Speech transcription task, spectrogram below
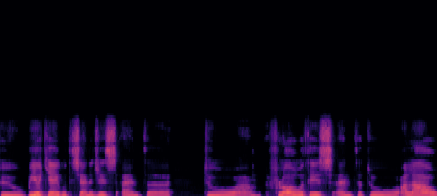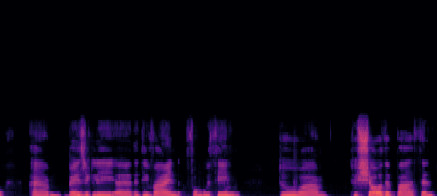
to be okay with these energies and uh, to um, flow with this and to allow um, basically uh, the divine from within to um, to show the path and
